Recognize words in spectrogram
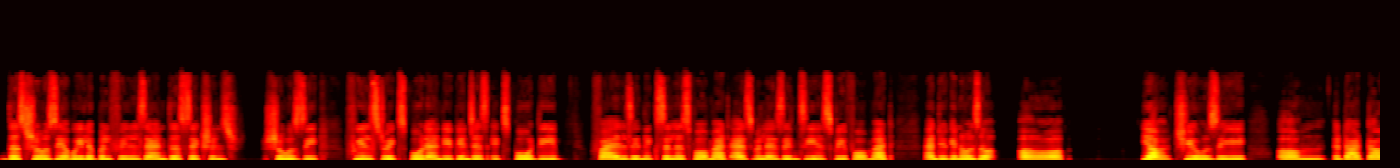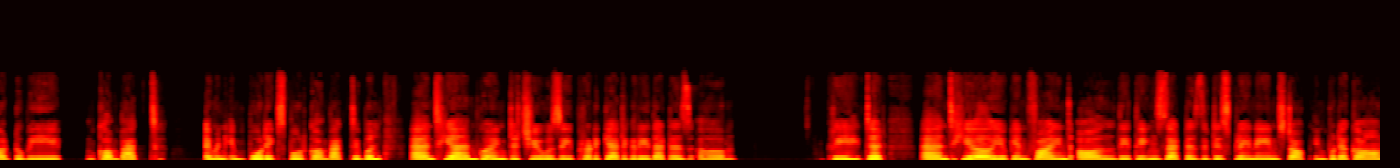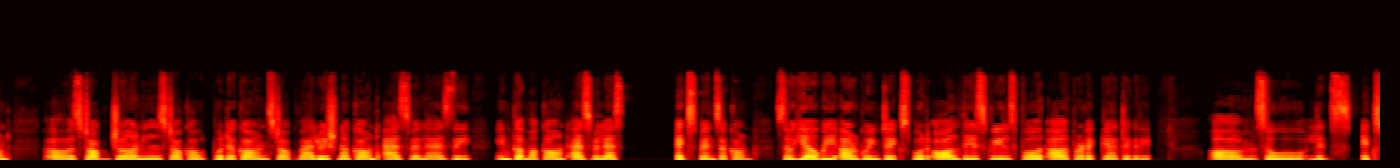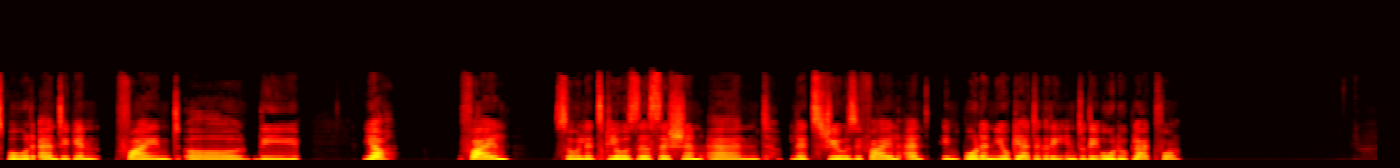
this shows the available fields and this section shows the fields to export and you can just export the files in XLS format as well as in CSV format. And you can also, uh, yeah, choose the um, data to be compact, I mean, import export compatible. And here I'm going to choose the product category that is um, created. And here you can find all the things that is the display name, stock input account, uh, stock journal, stock output account, stock valuation account, as well as the income account, as well as expense account. So here we are going to export all these fields for our product category. Um, so let's export and you can find uh, the, yeah, file. So let's close this session and let's choose the file and import a new category into the Odoo platform.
